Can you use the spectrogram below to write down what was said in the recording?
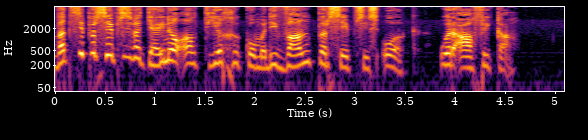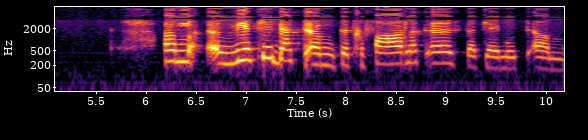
Wat is die persepsies wat jy nou al teëgekom het, die wanpersepsies ook oor Afrika? Um weet jy dat um dit gevaarlik is dat jy moet um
